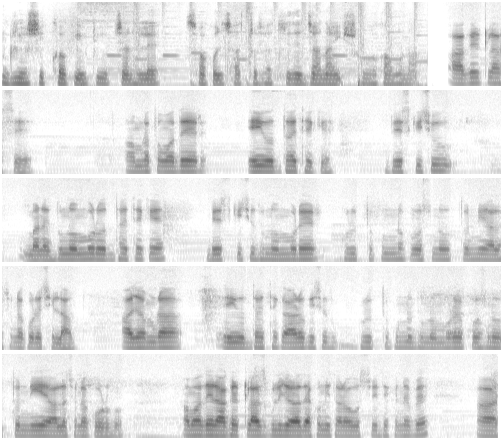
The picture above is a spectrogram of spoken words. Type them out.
গৃহশিক্ষক ইউটিউব চ্যানেলে সকল ছাত্রছাত্রীদের জানাই শুভকামনা। আগের ক্লাসে আমরা তোমাদের এই অধ্যায় থেকে বেশ কিছু মানে দু নম্বর অধ্যায় থেকে বেশ কিছু দু নম্বরের গুরুত্বপূর্ণ প্রশ্ন উত্তর নিয়ে আলোচনা করেছিলাম। আজ আমরা এই অধ্যায় থেকে আরও কিছু গুরুত্বপূর্ণ দু নম্বরের প্রশ্ন উত্তর নিয়ে আলোচনা করব। আমাদের আগের ক্লাসগুলি যারা দেখোনি তারা অবশ্যই দেখে নেবে। আর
